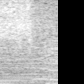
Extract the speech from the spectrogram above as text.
So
